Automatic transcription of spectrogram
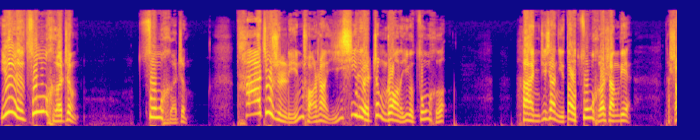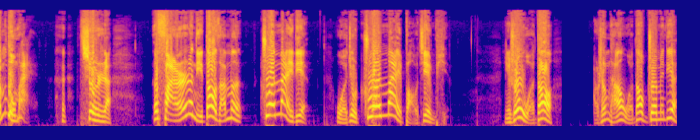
因为综合症，综合症，它就是临床上一系列症状的一个综合。哈，你就像你到综合商店。他什么都卖，是不是？呃，反而呢，你到咱们专卖店，我就专卖保健品。你说我到养生堂，我到专卖店，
